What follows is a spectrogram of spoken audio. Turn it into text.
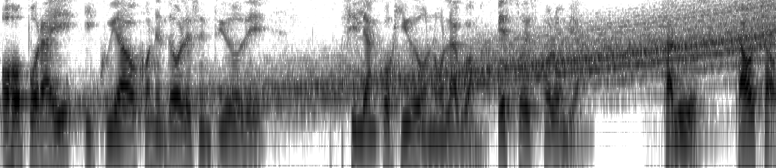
ojo por ahí y cuidado con el doble sentido de si le han cogido o no la guama. Esto es Colombia. Saludos. Chao, chao.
